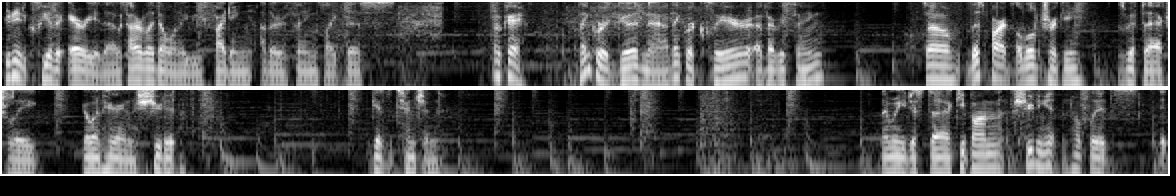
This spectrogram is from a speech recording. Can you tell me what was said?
We do need to clear the area though, because I really don't want to be fighting other things like this. Okay, I think we're good now. I think we're clear of everything. So this part's a little tricky, because we have to actually go in here and shoot it. Get its attention. Then we just uh, keep on shooting it, hopefully it's it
